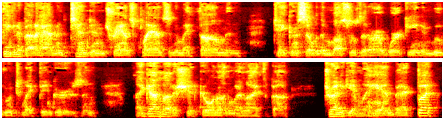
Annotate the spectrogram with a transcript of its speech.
thinking about having tendon transplants into my thumb and taking some of the muscles that are working and moving to my fingers. And I got a lot of shit going on in my life about trying to get my hand back. But,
